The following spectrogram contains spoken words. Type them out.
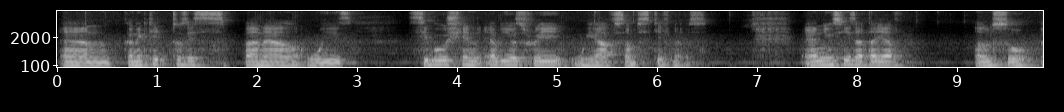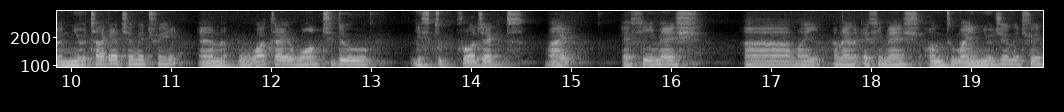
and connected to this panel with CBUSH and RBE3 we have some stiffness. And you see that I have also a new target geometry and what I want to do is to project my FE mesh, uh, my panel FE mesh onto my new geometry,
